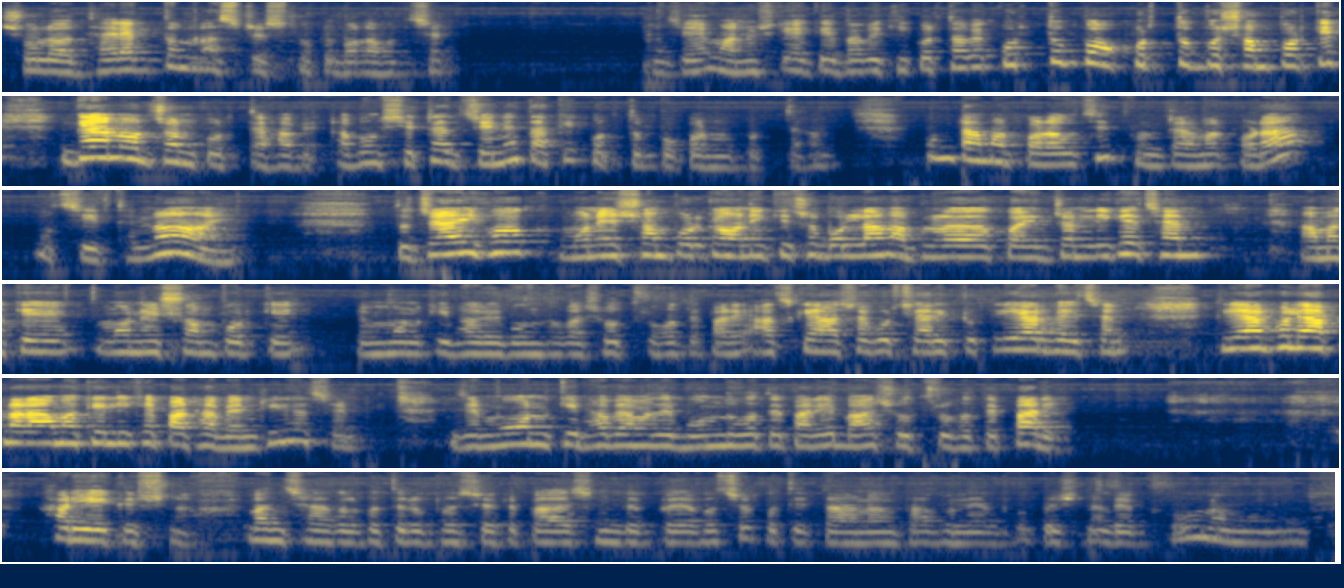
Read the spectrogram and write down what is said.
ষোলো অধ্যায়ের একদম লাস্টের শ্লোকে বলা হচ্ছে যে, মানুষকে এভাবে কি করতে হবে? কর্তব্য, অকর্তব্য সম্পর্কে জ্ঞান অর্জন করতে হবে এবং সেটা জেনে তাকে কর্তব্য কর্ম করতে হবে। কোনটা আমার করা উচিত, কোনটা আমার করা উচিত নয়। তো যাই হোক, মনের সম্পর্কে অনেক কিছু বললাম। আপনারা কয়েকজন লিখেছেন আমাকে মনের সম্পর্কে মন কীভাবে বন্ধু বা শত্রু হতে পারে। আজকে আশা করছি আর একটু ক্লিয়ার হয়েছেন। ক্লিয়ার হলে আপনারা আমাকে লিখে পাঠাবেন, ঠিক আছে? যে মন কীভাবে আমাদের বন্ধু হতে পারে বা শত্রু হতে পারে। হরে কৃষ্ণ। বাঞ্ছা কল্পতরুভ্যস্য কৃপা সিন্ধুভ্য পতিতানাং পাবনে কৃষ্ণ বেভ্যো নমো নমঃ।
